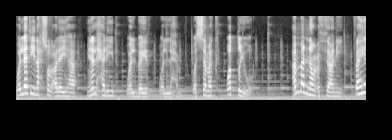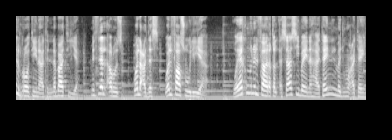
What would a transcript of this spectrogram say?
والتي نحصل عليها من الحليب والبيض واللحم والسمك والطيور. أما النوع الثاني فهي البروتينات النباتية مثل الأرز والعدس والفاصولياء ويكمن الفارق الأساسي بين هاتين المجموعتين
